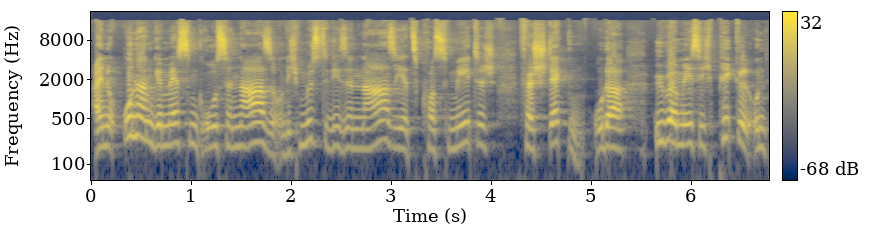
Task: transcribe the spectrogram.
eine unangemessen große Nase und ich müsste diese Nase jetzt kosmetisch verstecken oder übermäßig Pickel und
